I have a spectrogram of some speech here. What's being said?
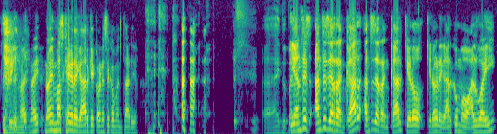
Sí, no hay, no hay- no hay más que agregar que con ese comentario. Ay, no, Y antes, antes de arrancar, antes de arrancar, quiero, quiero agregar como algo ahí,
